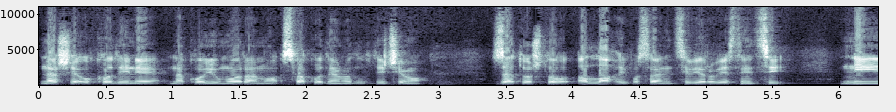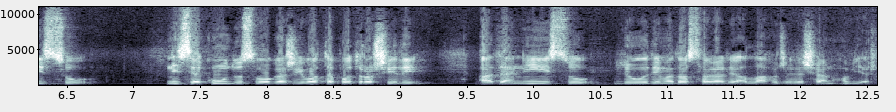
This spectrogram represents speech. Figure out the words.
naše okoline na koju moramo svakodnevno da utičemo, zato što Allahu i poslanici, vjerovjesnici, nisu ni sekundu svoga života potrošili, a da nisu ljudima dostavljali Allahu Đelešanu vjeru.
